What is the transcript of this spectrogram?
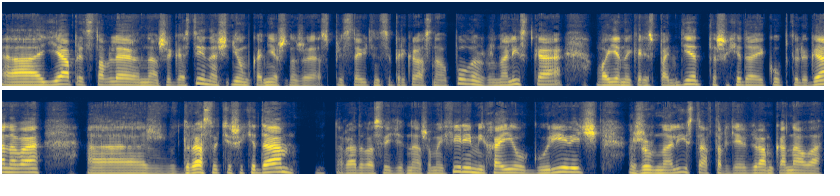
А, Я представляю наших гостей. Начнем, конечно же, с представительницы прекрасного пола, журналистка, военный корреспондент Шахида Якуб Тулиганова. А, Здравствуйте, Шахида. Рада вас видеть в нашем эфире. Михаил Гуревич, журналист, автор телеграм-канала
